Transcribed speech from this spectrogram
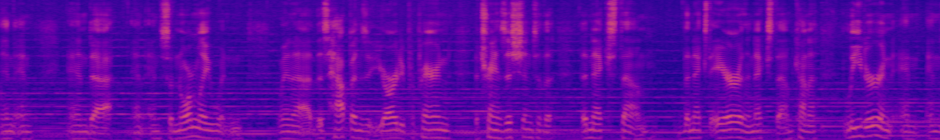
And and and, uh, and and so normally when when uh, this happens, you're already preparing the transition to the the next um, the next heir and the next um, kind of leader. And, and and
